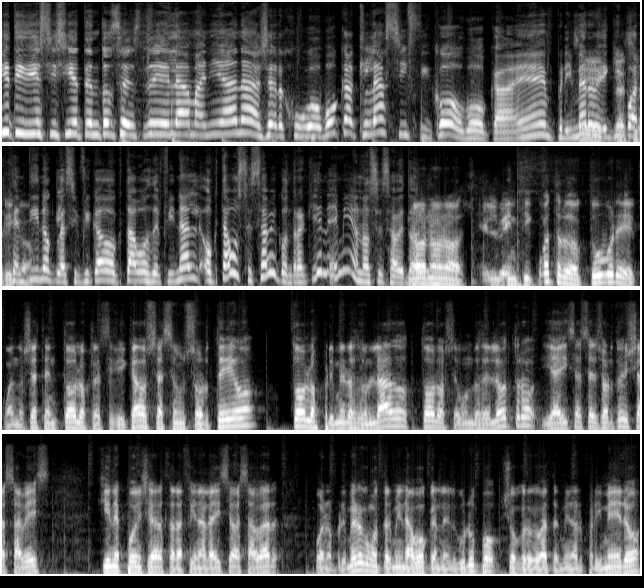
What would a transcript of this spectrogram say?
7 y 17 entonces de la mañana. Ayer jugó Boca, clasificó Boca, ¿eh? Primer Sí, equipo clasificó. argentino clasificado a octavos de final. ¿Octavos se sabe contra quién, Emi, o no se sabe todavía? No, no, no. El 24 de octubre, cuando ya estén todos los clasificados, se hace un sorteo, todos los primeros de un lado, todos los segundos del otro, y ahí se hace el sorteo y ya sabés quiénes pueden llegar hasta la final. Ahí se va a saber, bueno, primero cómo termina Boca en el grupo, yo creo que va a terminar primero,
